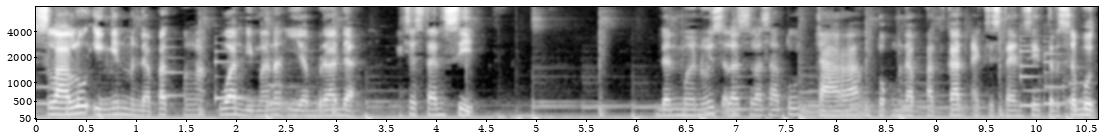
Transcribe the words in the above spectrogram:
selalu ingin mendapat pengakuan di mana ia berada, eksistensi. Dan menulis adalah salah satu cara untuk mendapatkan eksistensi tersebut.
